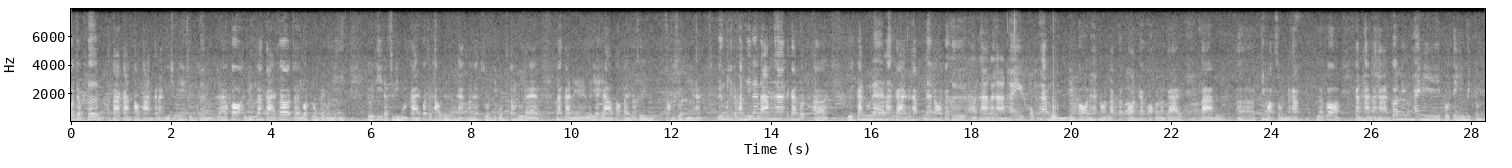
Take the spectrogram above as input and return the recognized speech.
ก็จะเพิ่มอัตราการเผาผลาญขณะอยู่เฉยให้สูงขึ้น แล้วก็อายุร่างกายก็จะลดลงไปกว่านี้อีก โดยที่ดัชนีมวลกายก็จะเท่าเดิมฮะเพราะฉะนั้นส่วนที่ผมจะต้องดูแลร่างกายในระยะยาวต่อไปก็คือ 2 ส่วนนี้ฮะซึ่งผลิตภัณฑ์ที่แนะนำนะฮะในการลดหรือการดูแลร่างกายนะครับ แน่นอนก็คืออทานอาหารให้ครบ5หมู่อย่างเพียงพอนะฮะนอนหลับพักผ่อนครับออกกำลังกายตามที่เหมาะสมนะครับ แล้วก็ การทานอาหารก็เน้นให้มีโปรตีนวิตามิน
